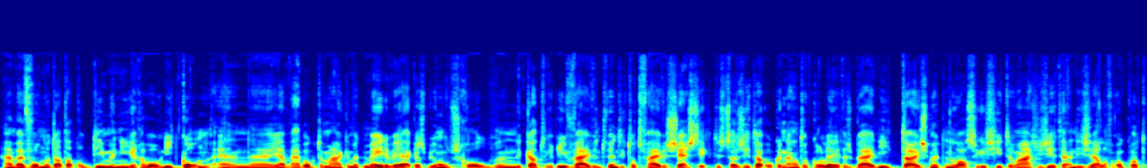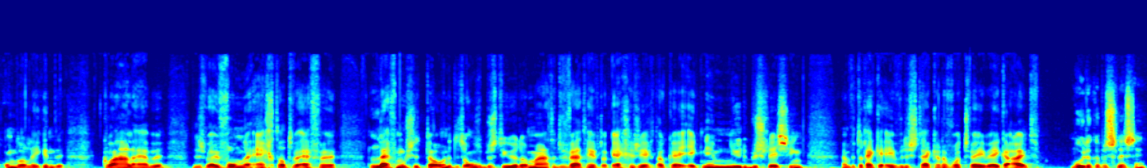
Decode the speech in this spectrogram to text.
En wij vonden dat dat op die manier gewoon niet kon. En uh, ja, we hebben ook te maken met medewerkers bij op school, in de categorie 25 tot 65. Dus daar zitten ook een aantal collega's bij die thuis met een lastige situatie zitten en die zelf ook wat onderliggende kwalen hebben. Dus wij vonden echt dat we even lef moesten tonen. Dus onze bestuurder Maarten de Vet heeft ook echt gezegd, oké, ik neem nu de beslissing en we trekken even de stekker er voor twee weken uit. Moeilijke beslissing?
